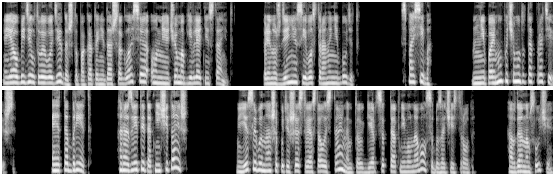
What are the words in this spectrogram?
«Я убедил твоего деда, что пока ты не дашь согласия, он ни о чем объявлять не станет. Принуждения с его стороны не будет». «Спасибо». «Не пойму, почему ты так противишься». «Это бред. Разве ты так не считаешь?» Если бы наше путешествие осталось тайным, то герцог так не волновался бы за честь рода. А в данном случае,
